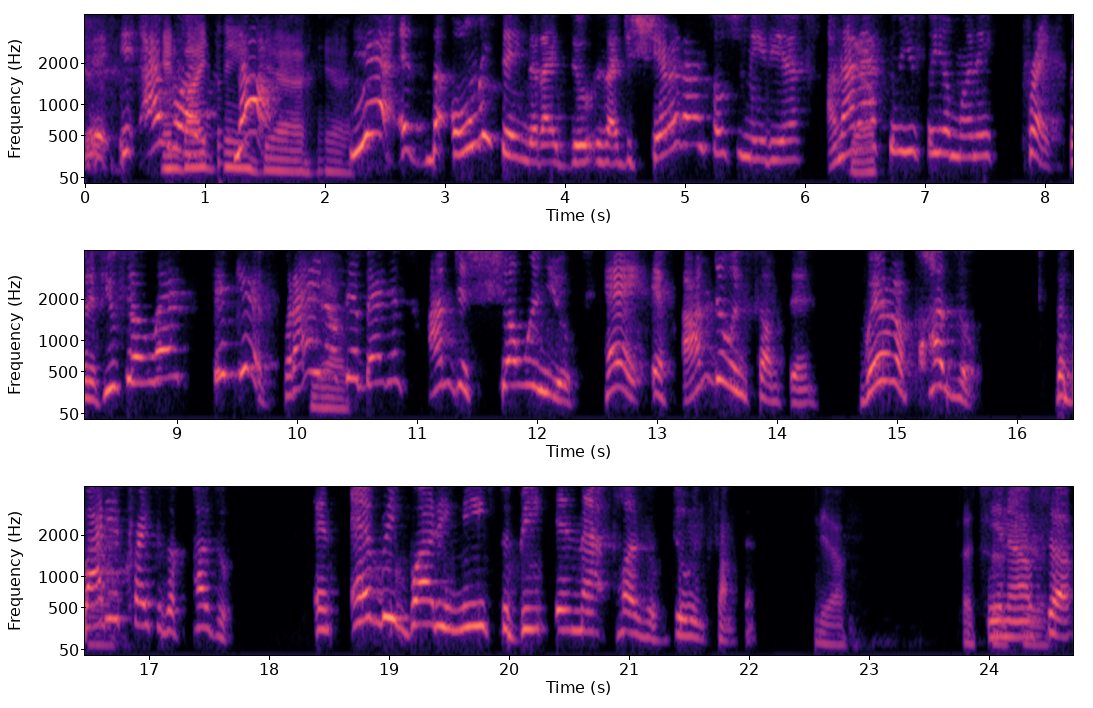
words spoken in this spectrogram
It, it, I was Invite like, me. Nah. Yeah, yeah. Yeah. It, the only thing that I do is I just share it on social media. I'm not yeah. asking you for your money. Pray. But if you feel led, then give. But I ain't yeah. out there begging. I'm just showing you, hey, if I'm doing something, we're a puzzle. The body of Christ is a puzzle. And everybody needs to be in that puzzle doing something. Yeah. That's so you know, true. so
